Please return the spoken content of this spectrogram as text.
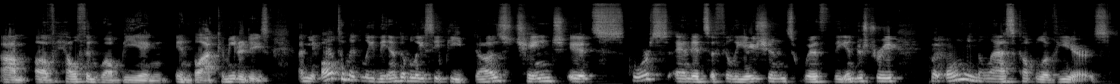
um, of health and well-being in Black communities. I mean, ultimately, the NAACP does change its course and its affiliations with the industry, but only in the last couple of years.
